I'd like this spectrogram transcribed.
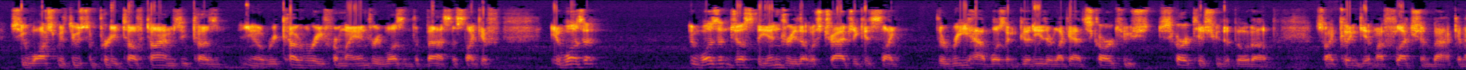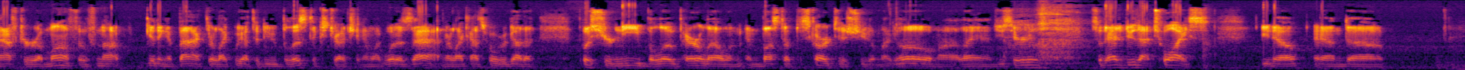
she watched me through some pretty tough times because you know recovery from my injury wasn't the best. It's like if it wasn't it wasn't just the injury that was tragic. It's like the rehab wasn't good either. Like I had scar tissue, scar tissue that built up, so I couldn't get my flexion back. And after a month of not getting it back, they're like, "We have to do ballistic stretching." I'm like, "What is that?" And they're like, "That's where we got to push your knee below parallel and, and, bust up the scar tissue." I'm like, "Oh my land, you serious?" So they had to do that twice, you know. And uh,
